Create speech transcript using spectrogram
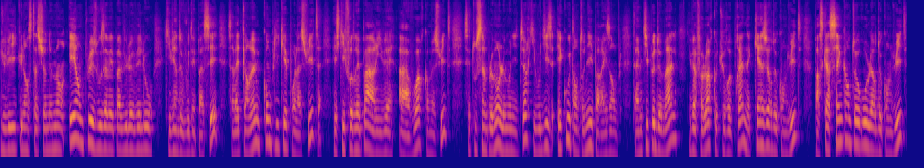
du véhicule en stationnement et en plus vous n'avez pas vu le vélo qui vient de vous dépasser, ça va être quand même compliqué pour la suite, et ce qu'il ne faudrait pas arriver à avoir comme suite, c'est tout simplement le moniteur qui vous dise écoute Anthony par exemple, tu as un petit peu de mal, il va falloir que tu reprennes 15 heures de conduite, parce qu'à 50 euros l'heure de conduite,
